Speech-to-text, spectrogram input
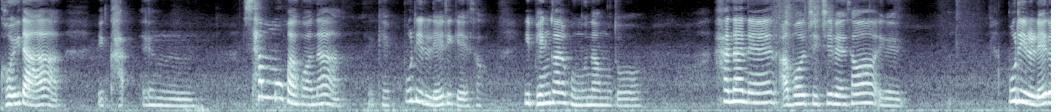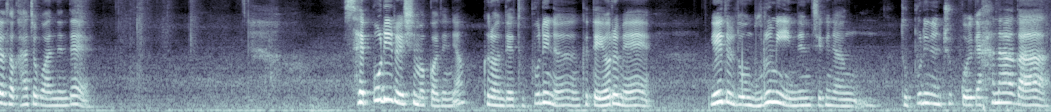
거의 다이 가, 음, 삽목하거나 이렇게 뿌리를 내리게 해서 이 벵갈 고무나무도 하나는 아버지 집에서 뿌리를 내려서 가지고 왔는데 세 뿌리를 심었거든요. 그런데 두 뿌리는 그때 여름에 얘들도 무름이 있는지 그냥 두 뿌리는 죽고 이게 하나가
